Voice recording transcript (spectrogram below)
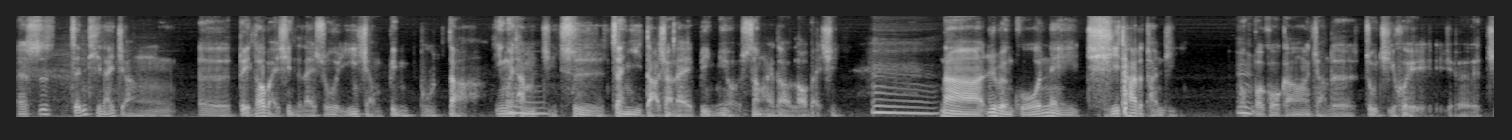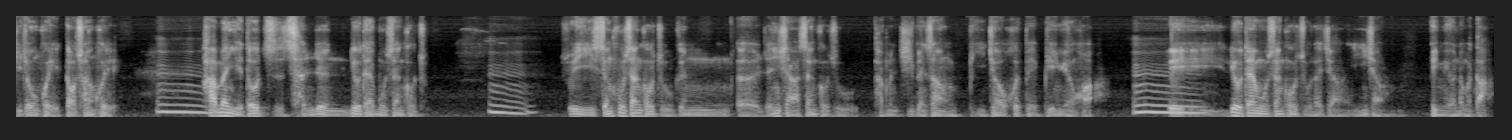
呃，是整体来讲，呃，对老百姓的来说影响并不大，因为他们几次战役打下来，并没有伤害到老百姓。嗯，那日本国内其他的团体，包括我刚刚讲的驻集会、呃，集中会、道川会，嗯，他们也都只承认六代目山口组。嗯，所以神户山口组跟呃人侠山口组，他们基本上比较会被边缘化。嗯，对六代目山口组来讲，影响并没有那么大。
